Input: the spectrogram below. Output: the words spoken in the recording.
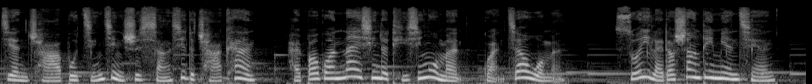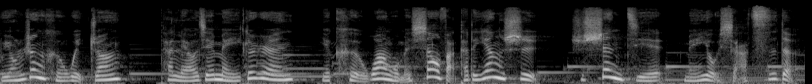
鉴察不仅仅是详细的查看，还包括耐心的提醒我们、管教我们。所以来到上帝面前，不用任何伪装，他了解每一个人，也渴望我们效法他的样式，是圣洁、没有瑕疵的。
